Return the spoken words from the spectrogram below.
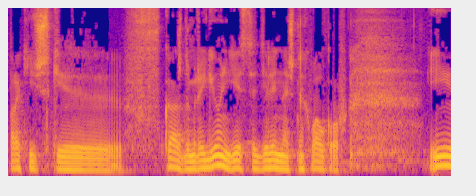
практически в каждом регионе есть отделение ночных волков. И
